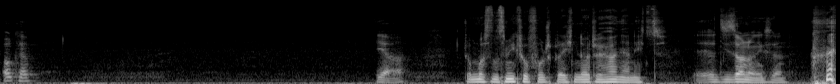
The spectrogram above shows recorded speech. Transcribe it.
Okay. Ja. Du musst ins Mikrofon sprechen, Leute hören ja nichts. Äh, Die sollen noch nichts hören.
